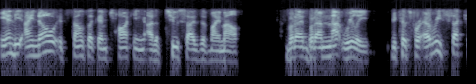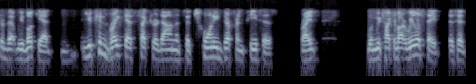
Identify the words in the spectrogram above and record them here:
Andy, I know it sounds like I'm talking out of two sides of my mouth, but I but I'm not really because for every sector that we look at, you can break that sector down into 20 different pieces, right? When we talk about real estate, is it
